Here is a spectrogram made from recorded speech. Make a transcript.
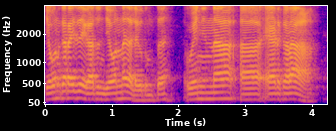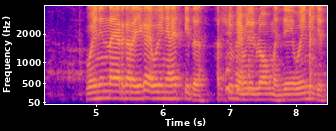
जेवण करायचं आहे का अजून? जेवण नाही झालं का तुमचं? वहिनींना ॲड करा. वहिनींना ॲड करा. हे काय? वहिनी आहेत की इथं? हर्षू फॅमिली ब्लॉग म्हणजे वहिनीच आहेत.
